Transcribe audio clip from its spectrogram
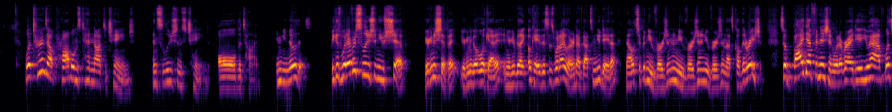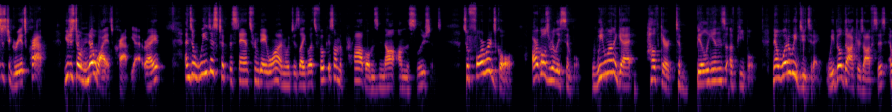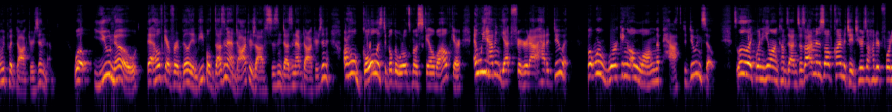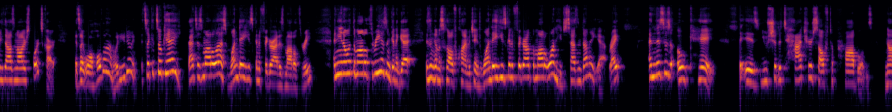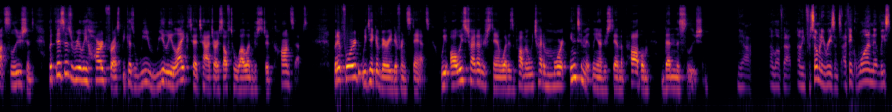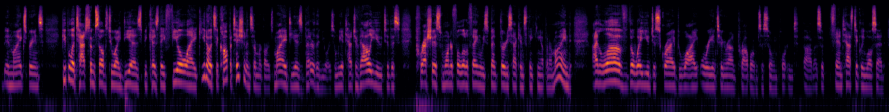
Well, it turns out problems tend not to change and solutions change all the time. And you know this because whatever solution you ship, you're going to ship it, you're going to go look at it, and you're going to be like, okay, this is what I learned. I've got some new data. Now let's ship a new version, a new version, a new version. That's called iteration. So, by definition, whatever idea you have, let's just agree it's crap. You just don't know why it's crap yet, right? And so we just took the stance from day one, which is like, let's focus on the problems, not on the solutions. So, Forward's goal, our goal is really simple. We want to get healthcare to billions of people. Now, what do we do today? We build doctors' offices and we put doctors in them. Well, you know that healthcare for a billion people doesn't have doctors' offices and doesn't have doctors in it. Our whole goal is to build the world's most scalable healthcare, and we haven't yet figured out how to do it. But we're working along the path to doing so. It's a little like when Elon comes out and says, I'm going to solve climate change. Here's a $140,000 sports car. It's like, well, hold on. What are you doing? It's like, it's okay. That's his Model S. One day he's going to figure out his Model 3. And you know what? The Model 3 isn't going to get, isn't going to solve climate change. One day he's going to figure out the Model 1. He just hasn't done it yet, right? And this is okay. Is you should attach yourself to problems, not solutions. But this is really hard for us because we really like to attach ourselves to well understood concepts. But at Forward, we take a very different stance. We always try to understand what is the problem, and we try to more intimately understand the problem than the solution. Yeah. I love that. I mean, for so many reasons. I think one, at least in my experience, people attach themselves to ideas because they feel like, you know, it's a competition in some regards. My idea is better than yours. And we attach value to this precious, wonderful little thing we spent 30 seconds thinking up in our mind. I love the way you described why orienting around problems is so important. Um, it's fantastically well said.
